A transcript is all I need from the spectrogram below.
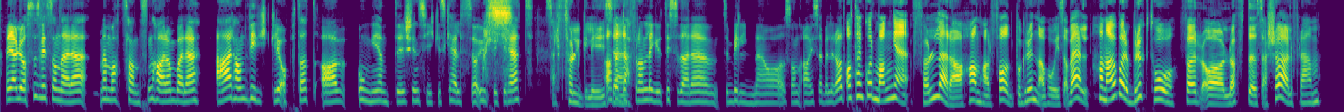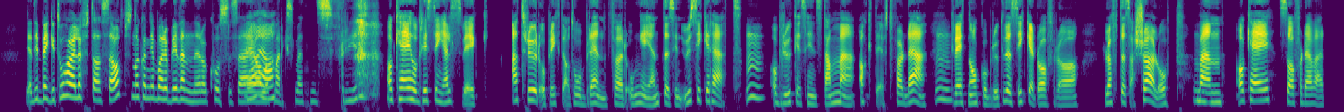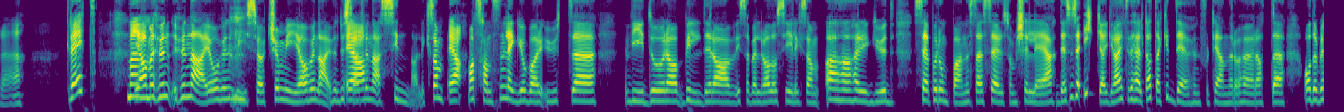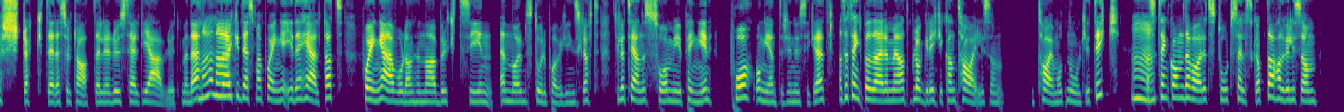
Men jeg blir også litt sånn derre med Mats Hansen, har han bare Er han virkelig opptatt av unge jenter sin psykiske helse og usikkerhet? Selvfølgelig ikke. At det er derfor han legger ut disse der eh, bildene og sånn av Isabel Rad? Og tenk hvor mange følgere han har fått hun Isabel. Han har jo bare brukt henne for å løfte seg sjøl frem. Ja, de begge to har jo løfta seg opp, så nå kan de bare bli venner og kose seg i Ja, all oppmerksomhetens fryd. Ok, hun Kristin Gjelsvik, jeg tror oppriktig at hun brenner for unge jenter sin usikkerhet. Mm, og bruker sin stemme aktivt for det. mm. Greit nok, hun bruker det sikkert òg for å løfte seg sjøl opp, Mm. men ok, så får det være greit. Men, ja, men hun, hun er jo Hun researcher mye, og hun er, hun, du ser Ja. at hun er sinna, liksom. ja, Mats Hansen legger jo bare ut eh, videoer og bilder av Isabel Råd og sier liksom Aha, herregud, se på rumpa hennes, der ser ut som gelé. Det syns jeg ikke er greit i det hele tatt. Det er ikke det hun fortjener å høre. At eh, å, det ble stygt, det resultatet, eller du ser helt jævlig ut med det. Nei, Det er ikke det som er poenget i det hele tatt. Poenget er hvordan hun har brukt sin enormt store påvirkningskraft til å tjene så mye penger på unge jenter sin usikkerhet. Altså, jeg tenker på det der med at bloggere ikke kan ta, i liksom, ta imot noe kritikk. Mm. Altså, tenk om det var et stort selskap, da hadde vi liksom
